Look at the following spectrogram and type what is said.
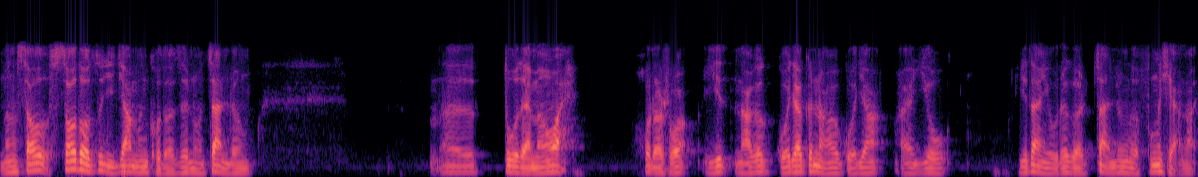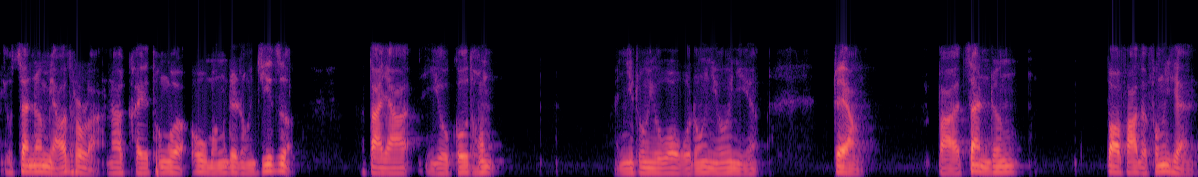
能烧烧到自己家门口的这种战争，呃，堵在门外，或者说一哪个国家跟哪个国家啊有，一旦有这个战争的风险了，有战争苗头了，那可以通过欧盟这种机制，大家有沟通，你中有我，我中有你，这样把战争爆发的风险，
